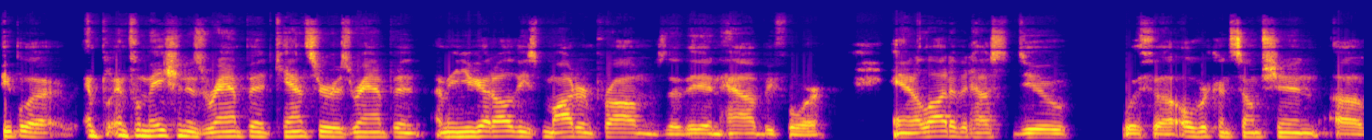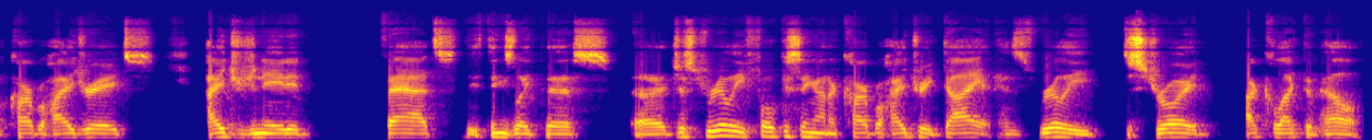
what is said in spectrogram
People are inf- inflammation is rampant. Cancer is rampant. I mean, you got all these modern problems that they didn't have before, and a lot of it has to do with uh, overconsumption of carbohydrates, hydrogenated fats, things like this. Uh, just really focusing on a carbohydrate diet has really destroyed our collective health.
